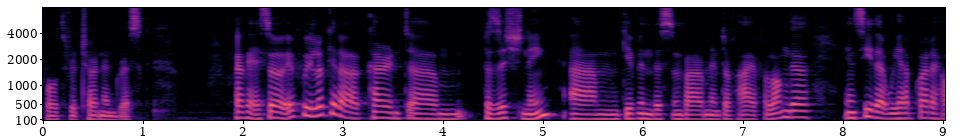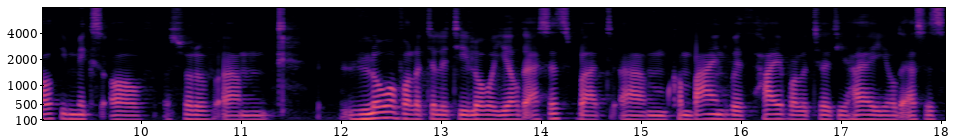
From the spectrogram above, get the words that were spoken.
both return and risk. Okay, so if we look at our current um, positioning, um, given this environment of higher for longer, you can see that we have quite a healthy mix of sort of um, lower volatility, lower yield assets, but um, combined with high volatility, higher yield assets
